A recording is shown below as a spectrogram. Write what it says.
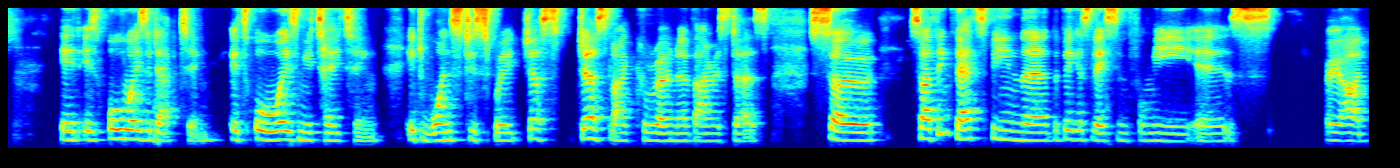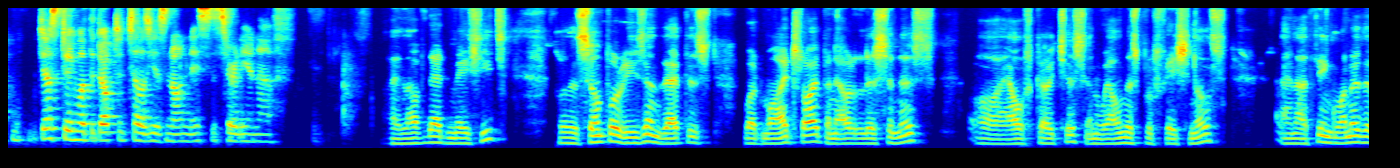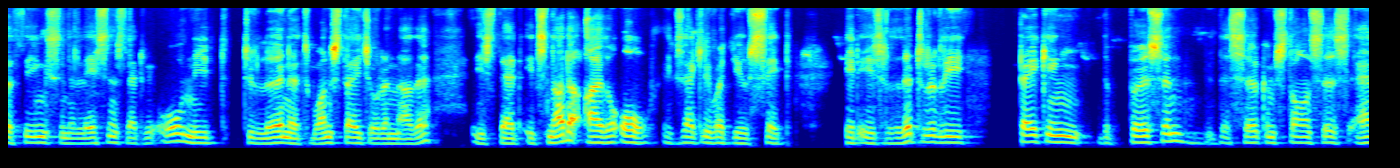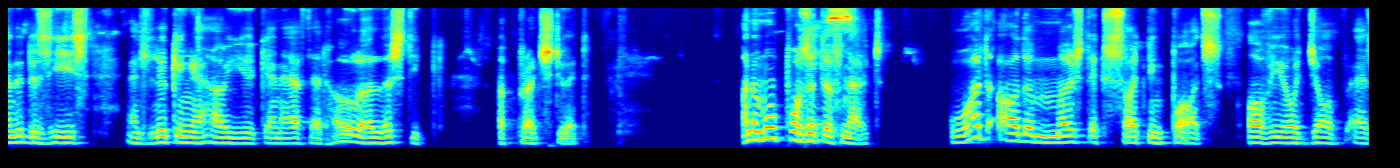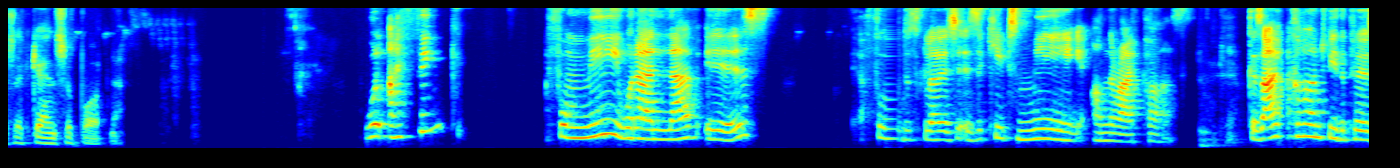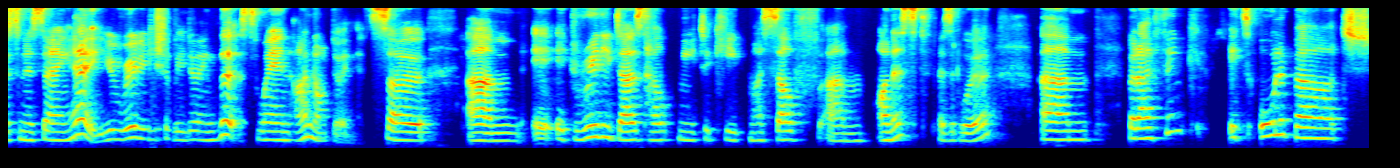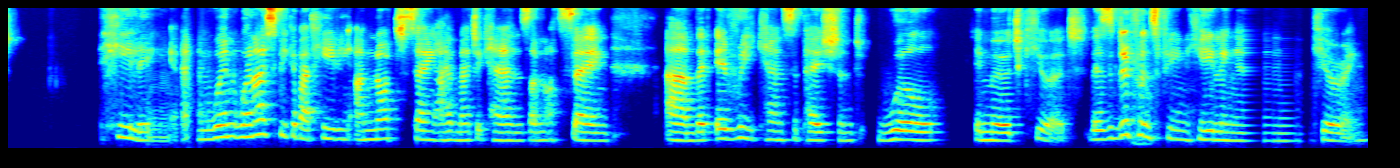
it is always adapting it's always mutating it wants to spread just just like coronavirus does so so i think that's been the the biggest lesson for me is oh, yeah, just doing what the doctor tells you is not necessarily enough i love that message for the simple reason that is what my tribe and our listeners are health coaches and wellness professionals. And I think one of the things in the lessons that we all need to learn at one stage or another is that it's not an either or, exactly what you've said. It is literally taking the person, the circumstances, and the disease and looking at how you can have that whole holistic approach to it. On a more positive yes. note, what are the most exciting parts of your job as a cancer partner? Well, I think for me, what I love is full disclosure is it keeps me on the right path because okay. I can't be the person who's saying, "Hey, you really should be doing this" when I'm not doing it. So um, it, it, really does help me to keep myself um, honest, as it were. Um, but I think it's all about healing. And when, when I speak about healing, I'm not saying I have magic hands. I'm not saying um, that every cancer patient will emerge cured. There's a difference between healing and curing.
